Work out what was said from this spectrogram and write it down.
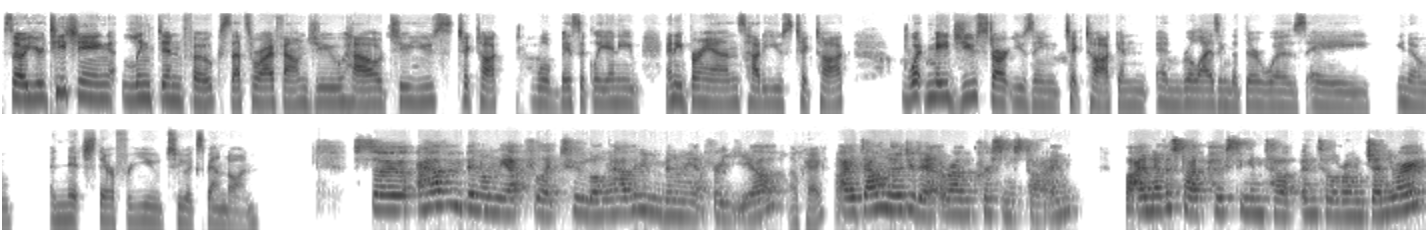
So you're teaching LinkedIn folks. That's where I found you how to use TikTok. Well, basically any any brands how to use TikTok. What made you start using TikTok and and realizing that there was a you know a niche there for you to expand on? So I haven't been on the app for like too long. I haven't even been on the app for a year. Okay. I downloaded it around Christmas time but I never started posting until until around January.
